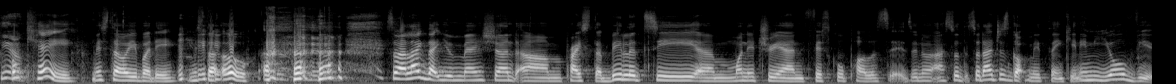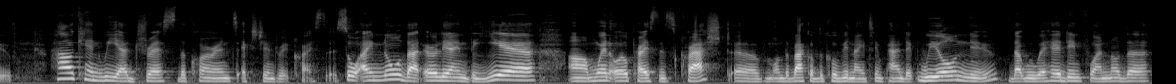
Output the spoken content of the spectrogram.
yeah. Okay, Mr. Oyebode, Mr. O. so I like that you mentioned um, price stability, um, monetary and fiscal policies. You know, and so so that just got me thinking. In your view, how can we address the current exchange rate crisis? So I know that earlier in the year, um, when oil prices crashed um, on the back of the COVID-19 pandemic, we all knew that we were heading for another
